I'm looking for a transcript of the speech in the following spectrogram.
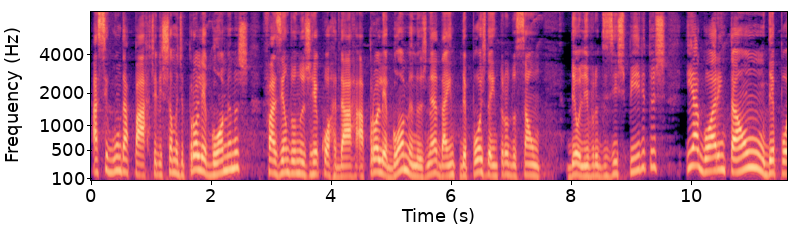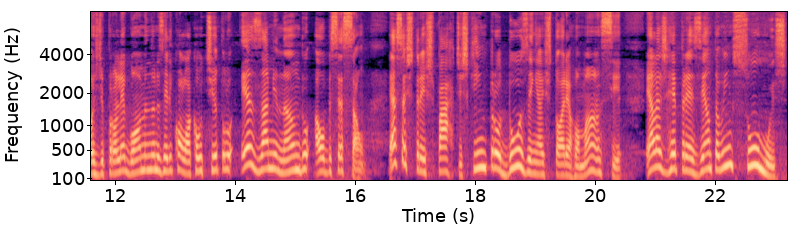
a segunda parte ele chama de prolegômenos, fazendo-nos recordar a prolegômenos, né, da, depois da introdução do livro dos Espíritos, e agora, então, depois de prolegômenos, ele coloca o título Examinando a Obsessão. Essas três partes que introduzem a história romance, elas representam insumos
